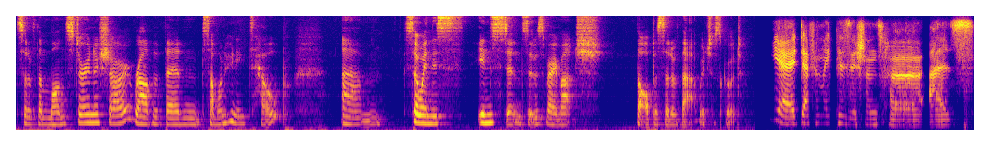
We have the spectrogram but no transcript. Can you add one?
sort of the monster in a show rather than someone who needs help. Um, so in this instance, it was very much the opposite of that, which is good. yeah, it definitely positions her as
